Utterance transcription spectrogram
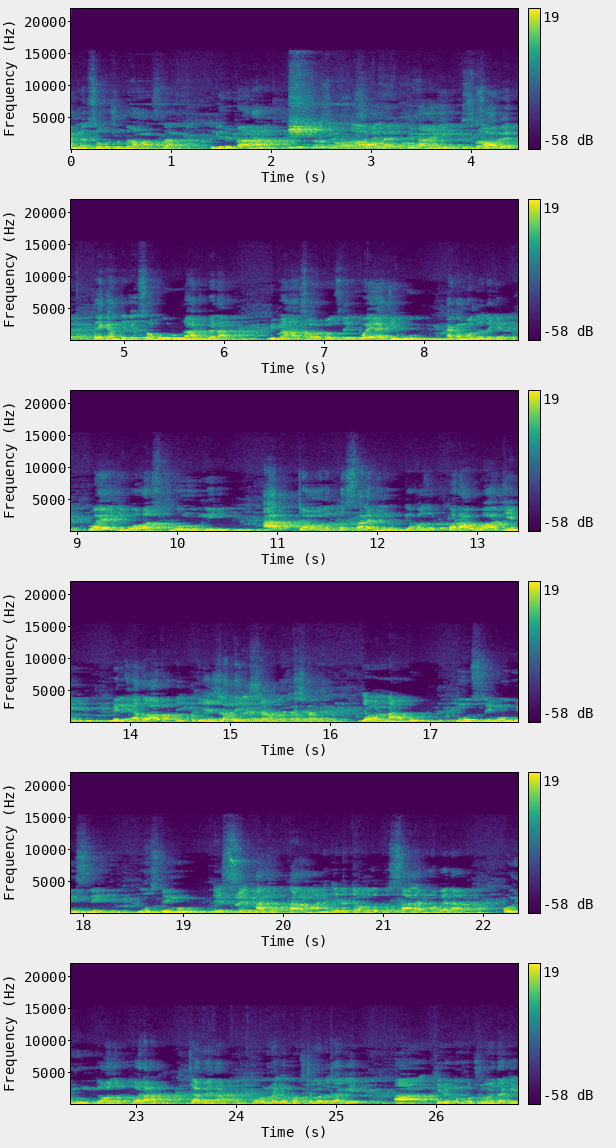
এমনি সবুর শব্দ না কিন্তু বিমানা? সবের। বিমানা কি? সবের। এখান থেকে সবুরুন আসবে না। বিমানা সবর বলছে, ওয়াজিবু। এখন বলতে দেখেন, ওয়াজিবু হসফুনুনি আর জামাত সালামের নুনকে হজব করা ওয়াজিব বিল এদাবাতি কিসের সাথে? যেমন না হবু, মুসলিমু মিসলিম মুসলিমু। আচ্ছা তার মানে যেটা জমদত্ত সালেম হবে না, ওই নুনকে হজব করা যাবে না। কারণ অনেকে প্রশ্ন করে থাকে। কীরকম প্রশ্ন হয়ে থাকে?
